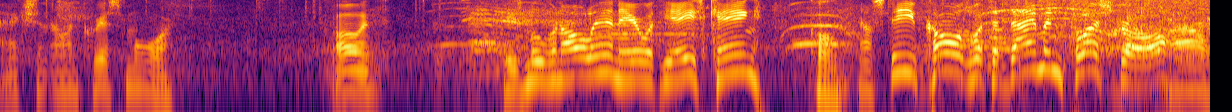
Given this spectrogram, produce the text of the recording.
Action on Chris Moore. All in. He's moving all in here with the ace king. Call. Now Steve calls with the diamond flush draw. Wow.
